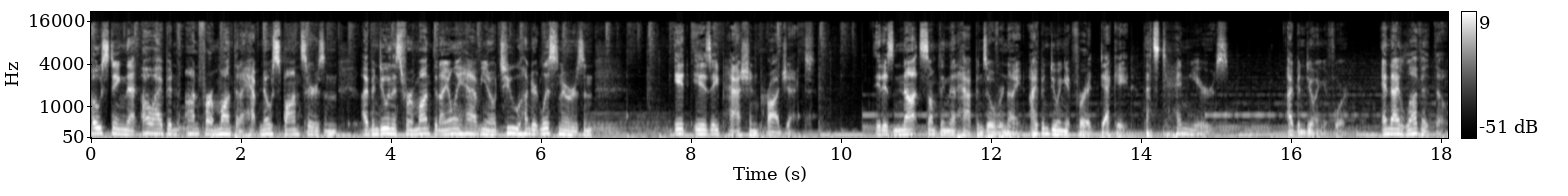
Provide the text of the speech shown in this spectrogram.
posting that oh I've been on for a month and I have no sponsors and I've been doing this for a month and I only have, you know, 200 listeners and it is a passion project. It is not something that happens overnight. I've been doing it for a decade. That's 10 years. I've been doing it for. And I love it though.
